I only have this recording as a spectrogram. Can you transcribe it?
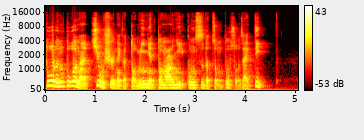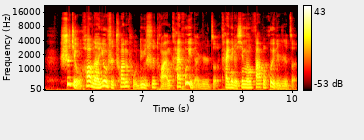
多伦多呢就是那个 Dominion d o m a r n i 公司的总部所在地。十九号呢又是川普律师团开会的日子，开那个新闻发布会的日子，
